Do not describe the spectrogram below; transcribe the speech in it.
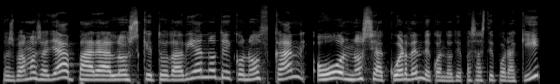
Pues vamos allá. Para los que todavía no te conozcan o no se acuerden de cuando te pasaste por aquí,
